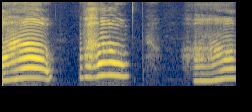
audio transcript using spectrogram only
வாவ். வாவ். ஆ.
